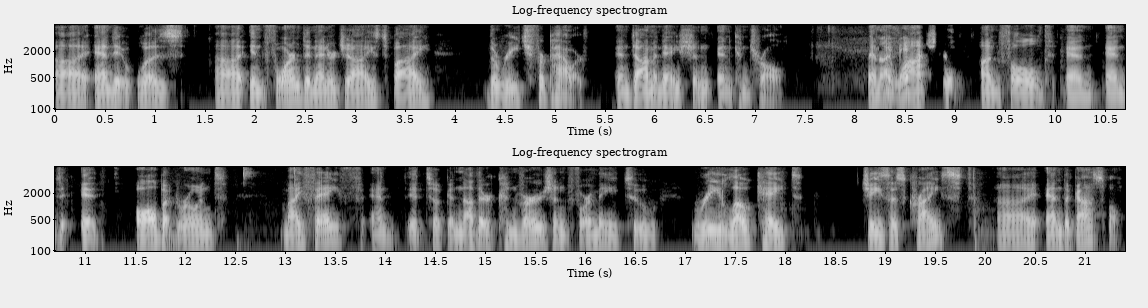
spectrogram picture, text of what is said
uh, and it was uh, informed and energized by the reach for power and domination and control. And I watched it unfold, and and it all but ruined my faith. And it took another conversion for me to relocate Jesus Christ uh, and the gospel.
